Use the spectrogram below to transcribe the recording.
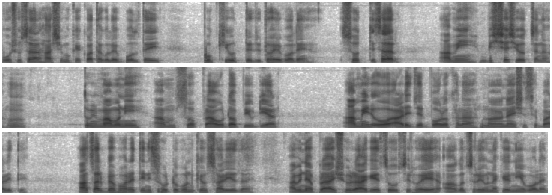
বসু স্যার হাসি মুখে কথাগুলো বলতেই পক্ষী উত্তেজিত হয়ে বলে, সত্যি, স্যার, আমি বিশ্বাসই হচ্ছে না, হুম। তুমি মামনি, I'm so proud of you, dear. Amir ও আরিজের বড় খালা নয়না এসেছে বাড়িতে। আচার ব্যবহারে তিনি ছোট বোনকেও ছাড়িয়ে যায়। আমিনা প্রায়শ রাগে চৌচির হয়ে অগোচরে ওনাকে নিয়ে বলেন,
